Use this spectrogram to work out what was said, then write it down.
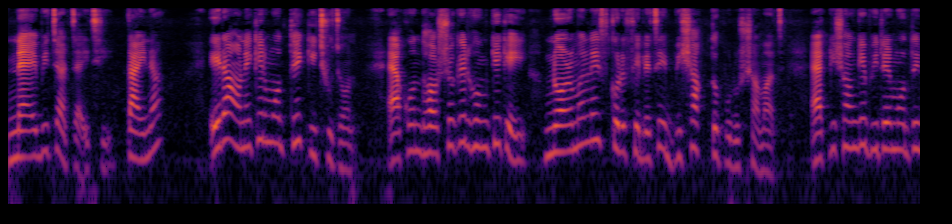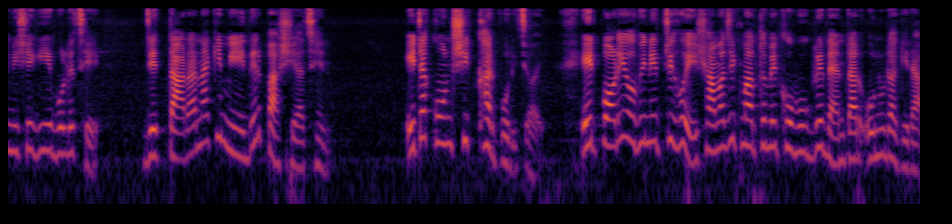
ন্যায় বিচার চাইছি, তাই না? এরা অনেকের মধ্যে কিছুজন এখন ধর্ষকের হুমকিকেই নর্মালাইজ করে ফেলেছে বিষাক্ত পুরুষ সমাজ। একই সঙ্গে ভিড়ের মধ্যে মিশে গিয়ে বলেছে যে তারা নাকি মেয়েদের পাশে আছেন। এটা কোন শিক্ষার পরিচয়? এরপরে অভিনেত্রী হয়ে সামাজিক মাধ্যমে খুব উগরে দেন তার অনুরাগীরা।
